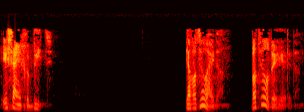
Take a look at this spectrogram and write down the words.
is zijn gebied. Ja, wat wil hij dan? Wat wil de Heer dan?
